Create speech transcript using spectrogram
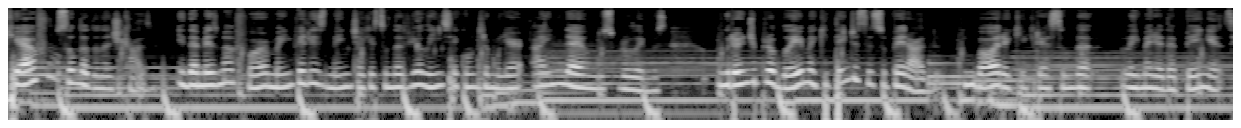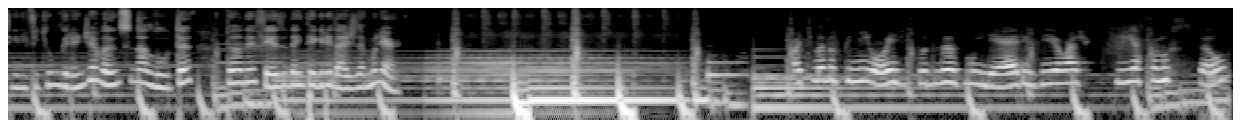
que é a função da dona de casa. E da mesma forma, infelizmente, a questão da violência contra a mulher ainda é um dos problemas. Um grande problema que tende a ser superado, embora que a criação da Lei Maria da Penha signifique um grande avanço na luta pela defesa da integridade da mulher. Ótimas opiniões de todas as mulheres e eu acho que a solução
